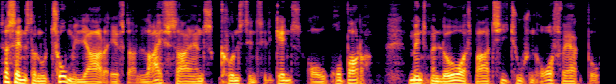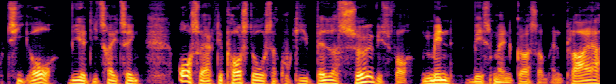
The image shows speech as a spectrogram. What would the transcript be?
så sendes der nu 2 milliarder efter life science, kunstig intelligens og robotter, mens man lover at spare 10.000 årsværk på 10 år via de tre ting. Årsværk det påstås at kunne give bedre service for, men hvis man gør som man plejer,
